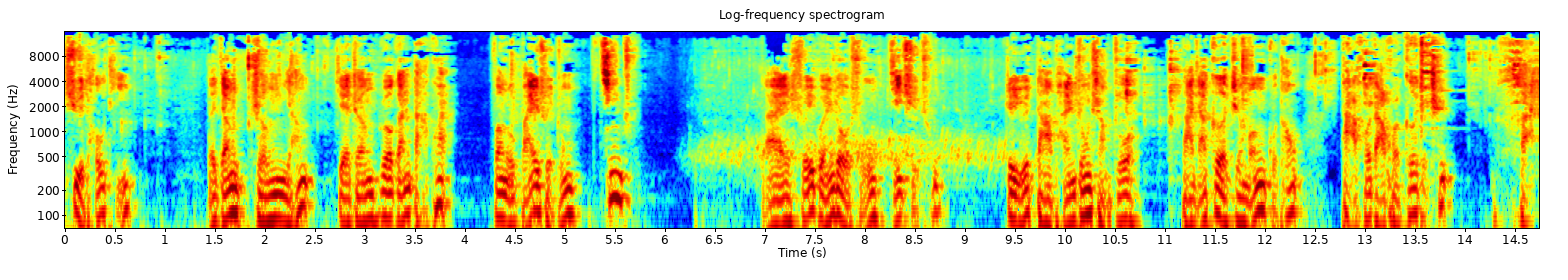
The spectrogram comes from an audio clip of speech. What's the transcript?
去头蹄，再将整羊切成若干大块，放入白水中清煮。待水滚肉熟即取出。至于大盘中上桌，大家各执蒙古刀，大伙大伙搁着吃。嗨，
